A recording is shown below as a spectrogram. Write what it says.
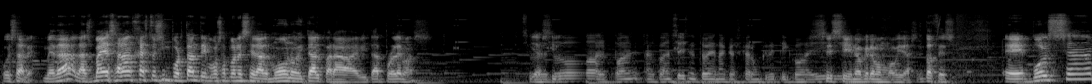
Pues sale. Me da las vallas naranja, esto es importante. Vamos a ponerse al mono y tal para evitar problemas. Sobre así. todo al, pan, al Pansage no te vayan a cascar un crítico ahí. Sí, sí, no queremos movidas. Entonces, eh, bolsa.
